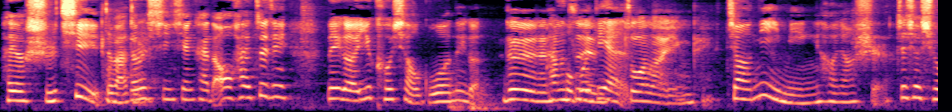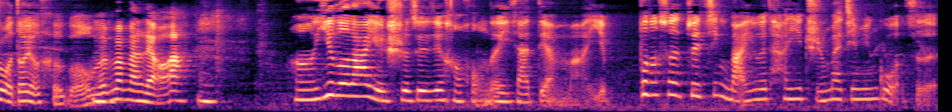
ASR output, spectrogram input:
还有石器，对吧？哦对都是新鲜开的。哦，还有最近那个一口小锅，那个对对对，他们火自己锅店做了饮品。叫匿名，好像是。这些其实我都有喝过，我们慢慢聊啊。嗯嗯，伊罗拉也是最近很红的一家店嘛，也不能算最近吧，因为他一直卖煎饼果子。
